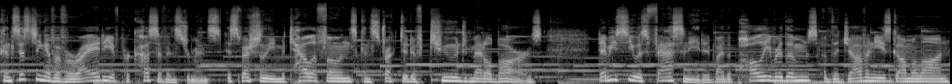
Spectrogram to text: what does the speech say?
consisting of a variety of percussive instruments, especially metallophones constructed of tuned metal bars. Debussy was fascinated by the polyrhythms of the Javanese gamelan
